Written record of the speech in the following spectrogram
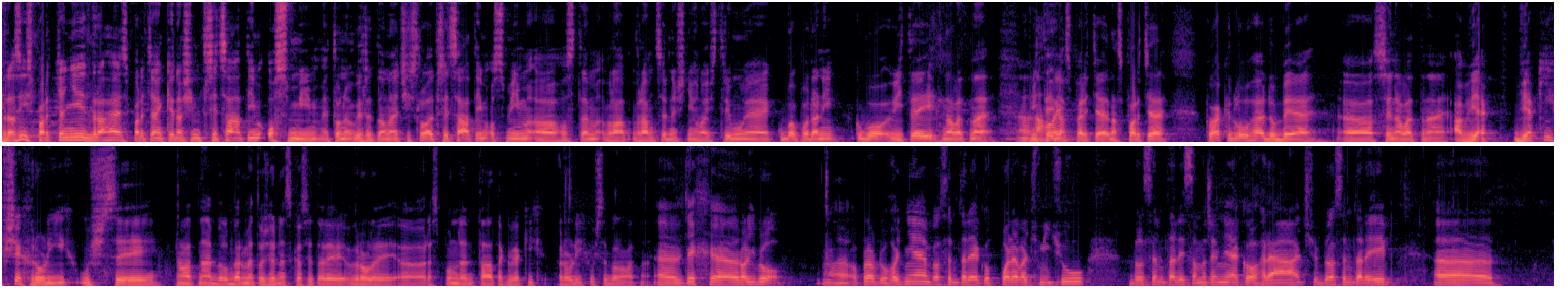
Drazí Spartani, drahé Spartanky, naším 38. je to neuvěřitelné číslo, ale 38. Eh, hostem v rámci dnešního livestreamu je Kuba Podaný. Kubo, vítej na letné, vítej Ahoj. na Spartě, na Spartě. Po jak dlouhé době uh, si na letné a v, jak, v jakých všech rolích už si na letné byl? Berme to, že dneska si tady v roli uh, respondenta, tak v jakých rolích už jsi byl na letné? Těch rolí bylo opravdu hodně. Byl jsem tady jako podavač míčů, byl jsem tady samozřejmě jako hráč, byl jsem tady uh,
